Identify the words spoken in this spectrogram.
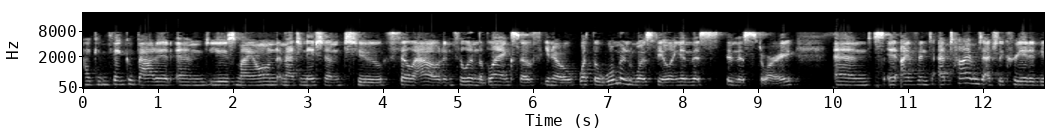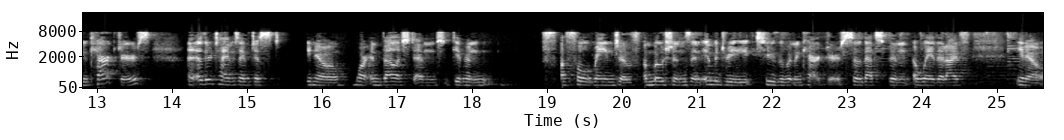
I can think about it and use my own imagination to fill out and fill in the blanks of you know what the woman was feeling in this in this story. And I've been, at times actually created new characters. At other times I've just you know more embellished and given a full range of emotions and imagery to the women characters. So that's been a way that I've, you know,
